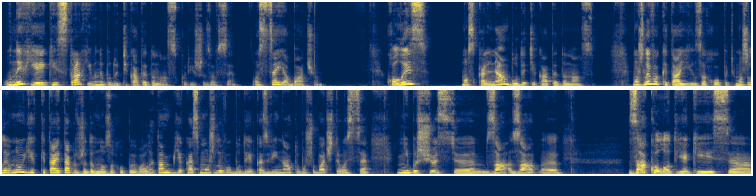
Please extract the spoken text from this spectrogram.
у них є якийсь страх, і вони будуть тікати до нас, скоріше за все. Ось це я бачу. Колись москальня буде тікати до нас. Можливо, Китай їх захопить. Можливо, ну їх Китай і так вже давно захопив, але там якась, можливо, буде якась війна, тому що, бачите, ось це ніби щось е, за, за, е, заколот якийсь. е,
